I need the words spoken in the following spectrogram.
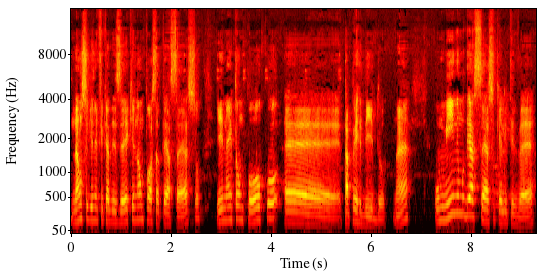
não significa dizer que não possa ter acesso e nem tampouco está é, tá perdido, né? O mínimo de acesso que ele tiver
